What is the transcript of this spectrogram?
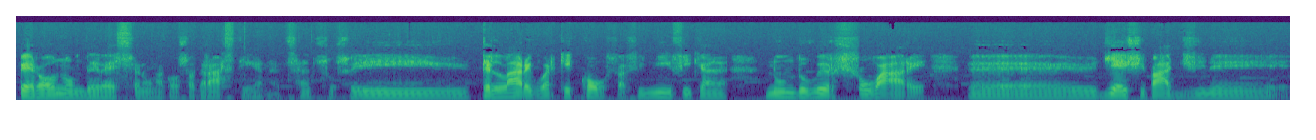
Però non deve essere una cosa drastica, nel senso se tellare qualche cosa significa non dover sciovare eh, 10 pagine eh,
